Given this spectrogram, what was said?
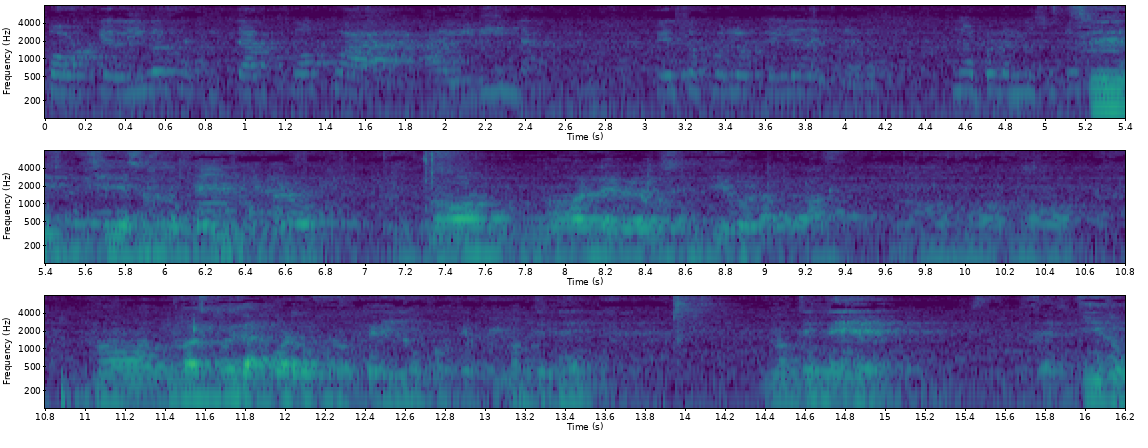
porque le ibas a quitar foco a, a Irina. Eso fue lo que ella declaró. No, pero nosotros Sí, sí, eso es lo que dijo, pero pues, no, no le veo sentido, la verdad. No, no, no, no, no estoy de acuerdo con lo que dijo porque pues, no tiene, no tiene sentido.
